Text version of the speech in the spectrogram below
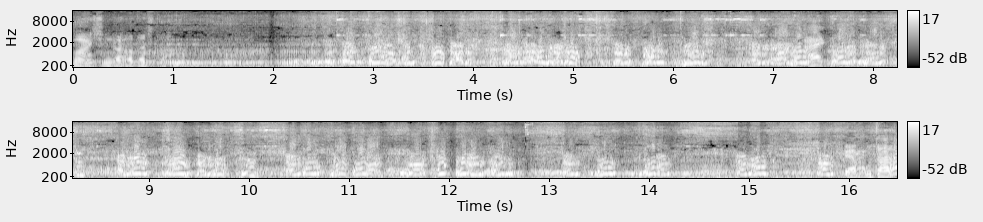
Bakın şimdi arkadaşlar. Hey! Ben bu taraf...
